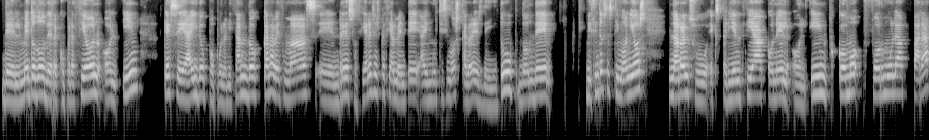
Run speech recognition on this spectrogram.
del método de recuperación all-in que se ha ido popularizando cada vez más en redes sociales, especialmente hay muchísimos canales de YouTube donde distintos testimonios narran su experiencia con el all-in como fórmula para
